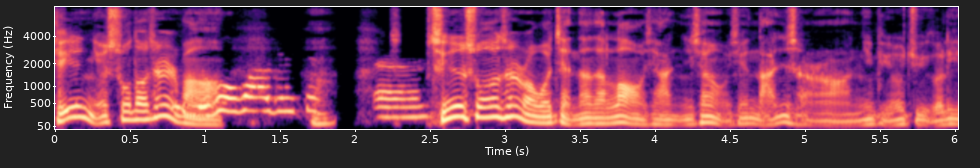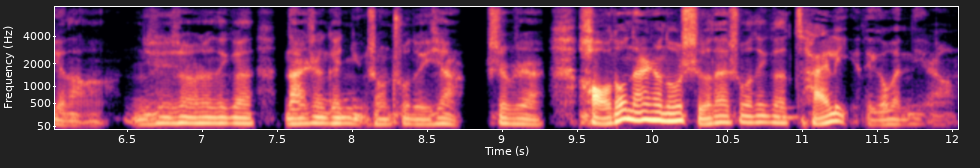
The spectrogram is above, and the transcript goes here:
其实你说到这儿吧，嗯，其实说到这儿吧，我简单的唠一下。你像有些男生啊，你比如举个例子啊，你像说那个男生跟女生处对象，是不是好多男生都折在说这个彩礼这个问题上了？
